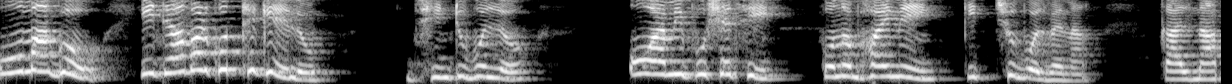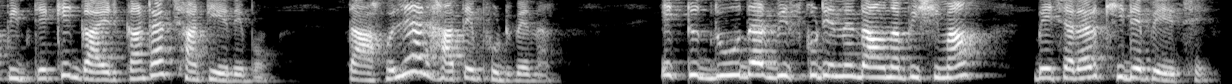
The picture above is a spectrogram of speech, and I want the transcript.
ও মা গো, এটা আবার কোত্থেকে এলো? ঝিন্টু বলল, ও, আমি পুষেছি, কোনো ভয় নেই, কিচ্ছু বলবে না। কাল নাপিত ডেকে গায়ের কাঁটা ছাঁটিয়ে দেব, তাহলে আর হাতে ফুটবে না। একটু দুধ আর বিস্কুট এনে দাও না পিসিমা, বেচারার খিদে পেয়েছে।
